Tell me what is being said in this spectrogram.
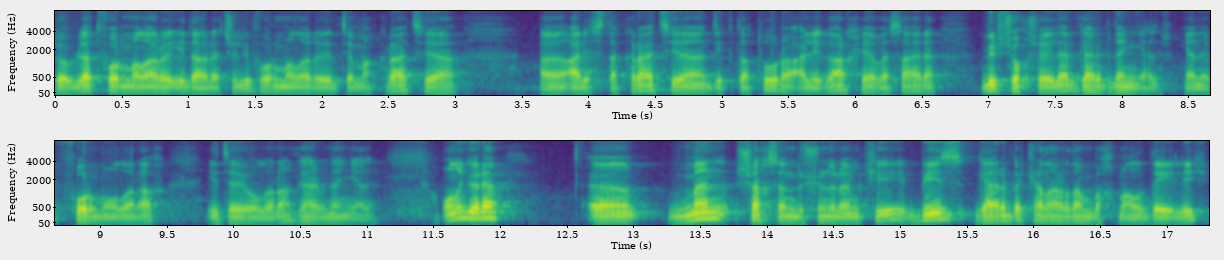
dövlət formaları, idarəçilik formaları, demokratiya, aristokratiya, diktatura, oliqarxiya və s. bir çox şeylər qərbdən gəlir. Yəni forma olaraq, ideya olaraq qərbdən gəlir. Ona görə mən şəxsən düşünürəm ki, biz qərbə kənardan baxmalı deyilik.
